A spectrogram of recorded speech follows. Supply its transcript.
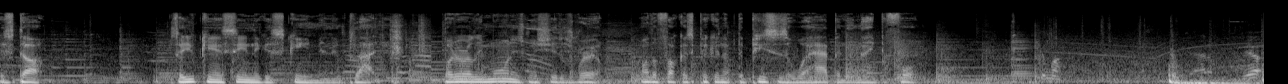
It's dark, so you can't see niggas scheming and plotting. But early mornings when shit is real, motherfuckers picking up the pieces of what happened the night before. Come on. Got him? Yep.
